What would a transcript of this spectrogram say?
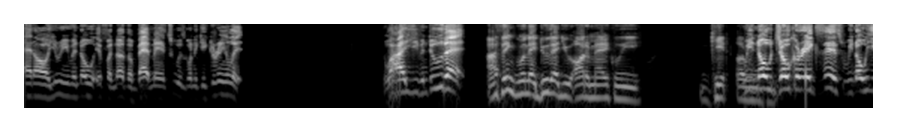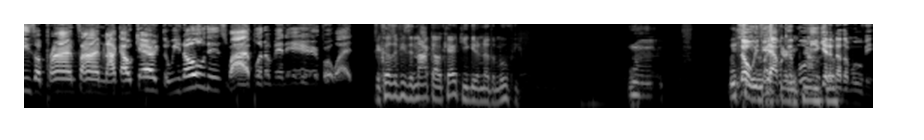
at all? You don't even know if another Batman 2 is going to get greenlit. Why even do that? I think when they do that, you automatically get a. we know. Joker exists. We know he's a prime time knockout character. We know this. Why put him in here for what? because if he's a knockout character, you get another movie. Mm. We've No, seen if you like have a good movie, you get though. another movie.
